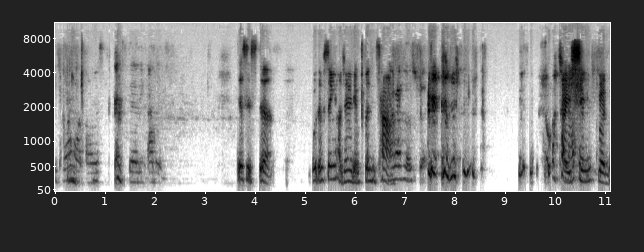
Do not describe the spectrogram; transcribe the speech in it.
It's one of our best-selling items. This is the 我的声音好像有点分你要叉不，要喝水？太兴奋，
